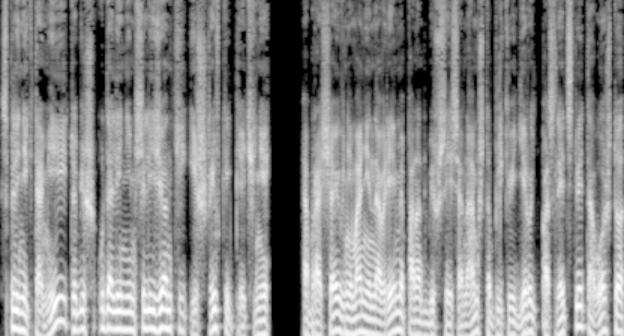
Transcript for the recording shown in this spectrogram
с пленектомией, то бишь удалением селезенки и сшивкой печени, Обращаю внимание на время, понадобившееся нам, чтобы ликвидировать последствия того, что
